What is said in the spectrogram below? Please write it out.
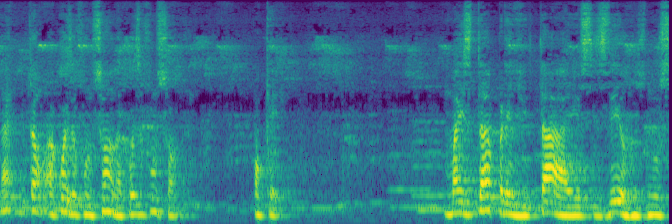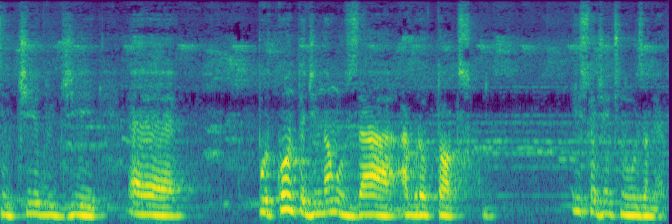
Né? Então, a coisa funciona? A coisa funciona. Ok. Mas dá para evitar esses erros no sentido de, é, por conta de não usar agrotóxico, isso a gente não usa mesmo,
